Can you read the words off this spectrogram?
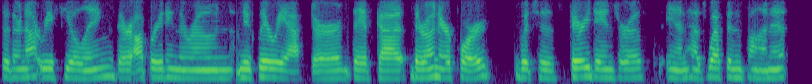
so they're not refueling. They're operating their own nuclear reactor. They've got their own airport, which is very dangerous and has weapons on it.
